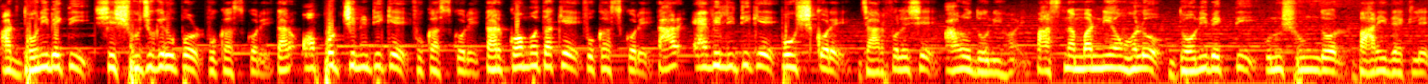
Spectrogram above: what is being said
আর ধনী ব্যক্তি, সে সুযোগের উপর ফোকাস করে, তার অপরচুনিটিকে ফোকাস করে, তার ক্ষমতাকে ফোকাস করে, তার অ্যাবিলিটিকে পোষ করে যার ফলে সে আরও ধনী হয়। পাঁচ নাম্বার নিয়ম হলো, ধনী ব্যক্তি কোনো সুন্দর বাড়ি দেখলে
